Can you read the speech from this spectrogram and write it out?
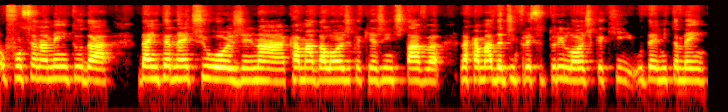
o funcionamento da, da internet hoje na camada lógica que a gente estava, na camada de infraestrutura e lógica que o Demi também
